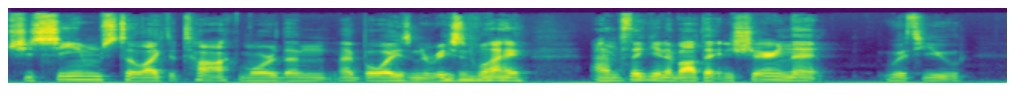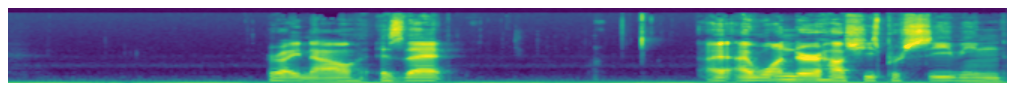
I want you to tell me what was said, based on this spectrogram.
she seems to like to talk more than my boys, and the reason why I'm thinking about that and sharing that with you right now is that I, I wonder how she's perceiving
